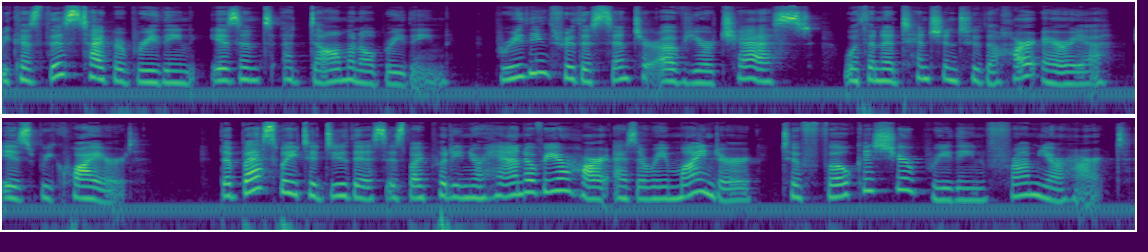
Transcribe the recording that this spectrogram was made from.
Because this type of breathing isn't abdominal breathing. Breathing through the center of your chest with an attention to the heart area is required. The best way to do this is by putting your hand over your heart as a reminder to focus your breathing from your heart.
